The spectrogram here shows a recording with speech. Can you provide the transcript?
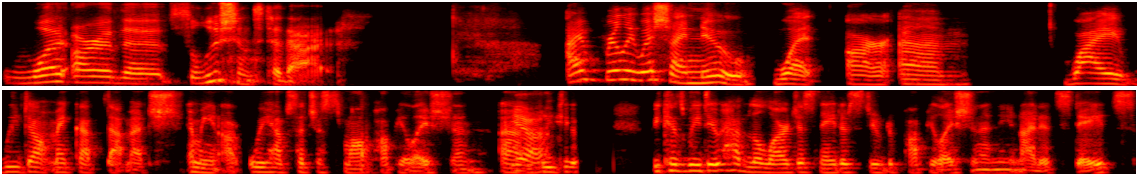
what are the solutions to that? I really wish i knew what our um why we don't make up that much. I mean, uh, we have such a small population. Um, yeah. We do because we do have the largest native student population in the United States.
